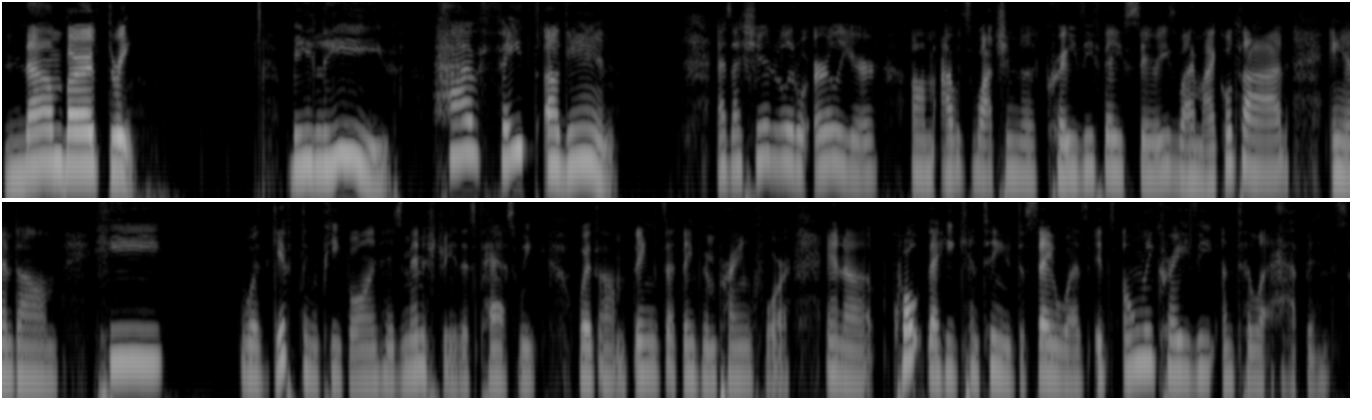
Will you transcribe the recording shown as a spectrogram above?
Number three, believe, have faith again. As I shared a little earlier, um, I was watching the Crazy Faith series by Michael Todd, and um, he was gifting people in his ministry this past week with um, things that they've been praying for. And a quote that he continued to say was, It's only crazy until it happens.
